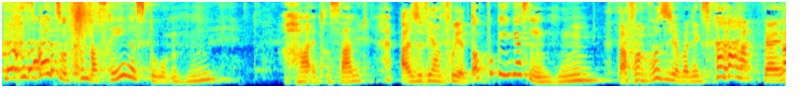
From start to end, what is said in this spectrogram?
Also meinst du, Kind, was redest du? Mhm. Aha, interessant. Also wir haben früher Dogbook gegessen. Hm, davon wusste ich aber nichts. Geil.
